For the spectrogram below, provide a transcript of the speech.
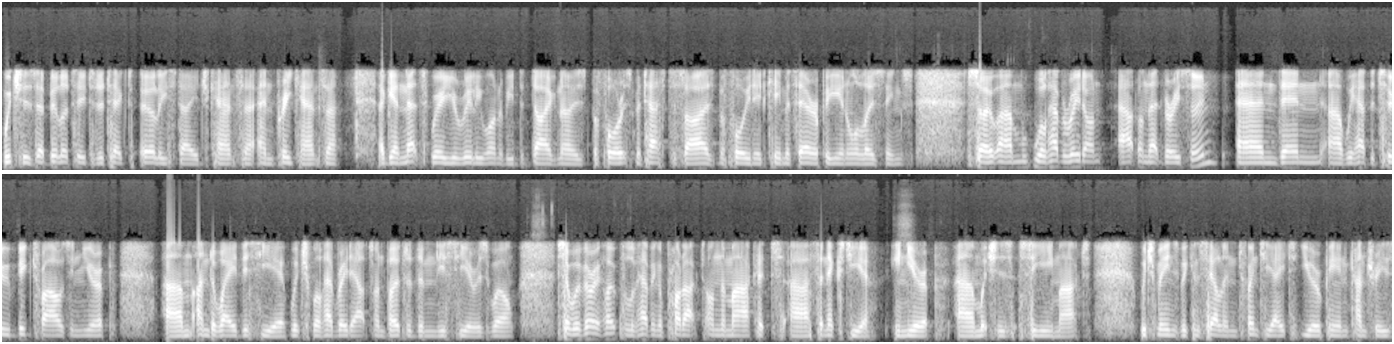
which is ability to detect early stage cancer and precancer. Again, that's where you really want to be diagnosed before it's metastasized, before you need chemotherapy and all those things. So um, we'll have a read on, out on that very soon, and then uh, we have the two big trials in Europe um, underway this year, which will have readouts on both of them this year as well. So we're very hopeful of having a product on the market uh, for next year in Europe, um, which is CE marked, which means we can sell in 28 European countries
